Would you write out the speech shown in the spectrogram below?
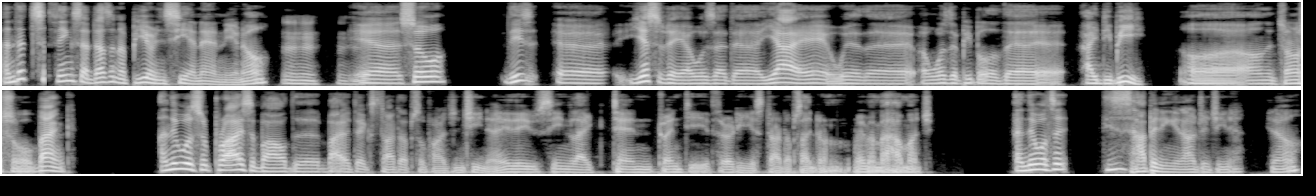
and that's things that doesn't appear in cnn you know mm-hmm, mm-hmm. yeah so this uh, yesterday i was at the IAE with uh, was the people of the idb uh, on the international bank and they were surprised about the biotech startups of argentina they've seen like 10 20 30 startups i don't remember how much and they was a this is happening in Argentina. You know,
